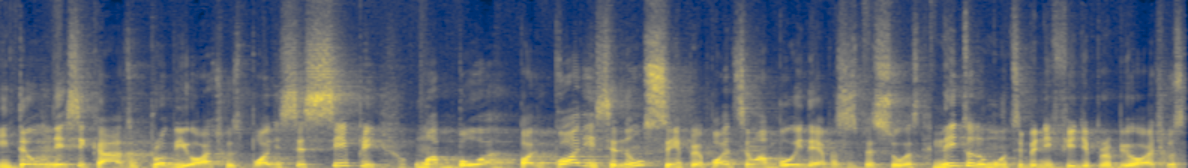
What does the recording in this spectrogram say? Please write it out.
Então, nesse caso, probióticos podem ser sempre uma boa, pode, podem ser, não sempre, pode ser uma boa ideia para essas pessoas. Nem todo mundo se beneficia de probióticos,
